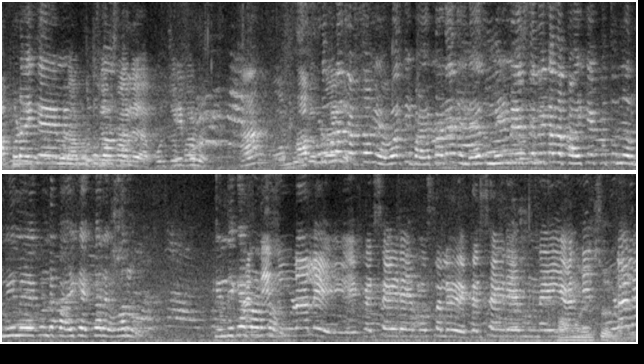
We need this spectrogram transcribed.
అప్పుడైతే మేము గుర్తుకొస్తాం. ఇప్పుడు ఆ? అప్పుడు కూడా చెప్తాం ఎవరికి భయపడేది లేదు. మేము వేస్తేనే కదా పైకి ఎక్కుతున్నారు మేము వేయకుంటే పైకి ఎక్కరు ఎవరు. కిందికే చూడాలి. ఎక్కడి సైడ్ ఏమొస్తలేవు ఎక్కడి సైడ్ ఏమున్నాయి అన్ని చూడాలి.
